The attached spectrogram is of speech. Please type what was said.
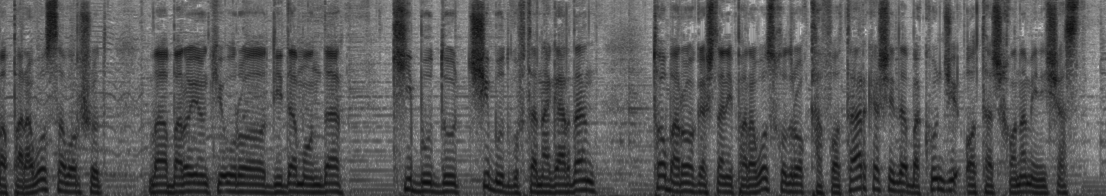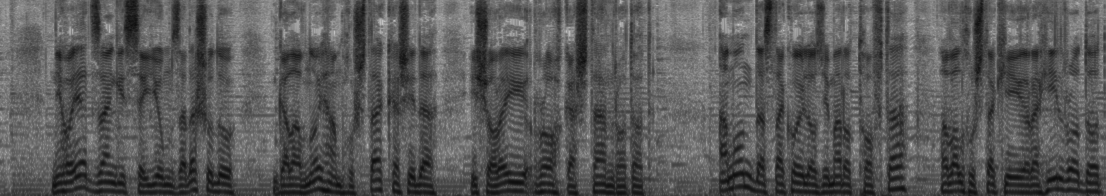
ба паравоз савор шуд ва барои он ки ӯро дида монда кӣ буду чӣ буд? гуфта нагарданд то ба роҳ гаштани паравоз худро қафотар кашида ба кунҷи оташхона менишаст. Ниҳоят занги сеюм зада шуду галавной ҳам хуштак кашида ишораи роҳ гаштанро дод амон дастакҳои лозимаро тофта аввал хуштаки раҳилро дод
